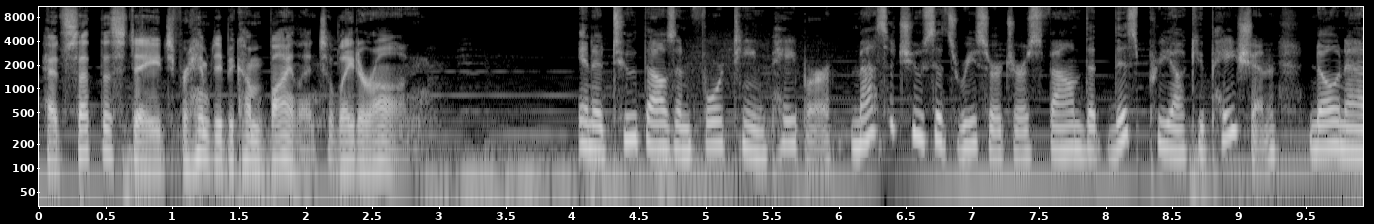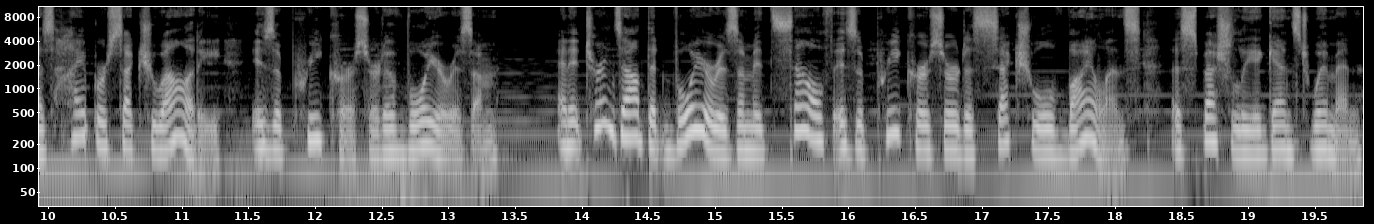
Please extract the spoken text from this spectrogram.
had set the stage for him to become violent later on. In a 2014 paper, Massachusetts researchers found that this preoccupation, known as hypersexuality, is a precursor to voyeurism. And it turns out that voyeurism itself is a precursor to sexual violence, especially against women.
